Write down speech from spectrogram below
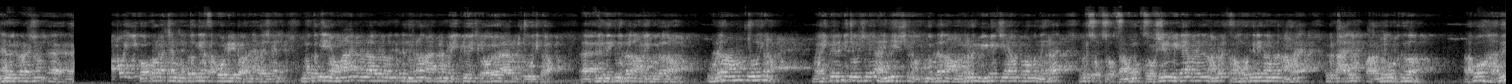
ഞാനൊരു പ്രാവശ്യം അപ്പൊ ഈ കോർപ്പറേഷൻ മുപ്പത്തി സപ്പോർട്ട് ചെയ്ത് പറഞ്ഞത് വെച്ചാൽ മുപ്പത്തി ഒമാനുള്ളവർ വന്നിട്ട് നിങ്ങളുടെ നാട്ടിൽ വെയിറ്റ് വെച്ച് ഓരോ ആളും ചോദിക്കാം നിങ്ങൾക്ക് ഉള്ളതാണോ ഉള്ളതാണോ ഉള്ളതാണോ ചോദിക്കണം. മൈക്ക് വെച്ച് ചോദിച്ചാൽ അന്വേഷിക്കണം. ഇവിടെ നമ്മളൊരു വീഡിയോ ചെയ്യാൻ പോകുമ്പോൾ നിങ്ങളെ ഒരു സോഷ്യൽ മീഡിയ നമ്മുടെ സമൂഹത്തിൽ നമ്മൾ നമ്മളെ ഒരു കാര്യം പറഞ്ഞു കൊടുക്കുന്നതാണ് അപ്പോൾ അത്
